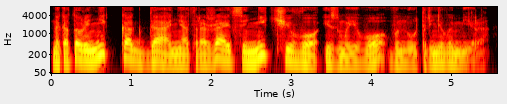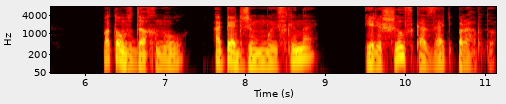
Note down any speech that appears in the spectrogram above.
на которой никогда не отражается ничего из моего внутреннего мира. Потом вздохнул, опять же мысленно, и решил сказать правду.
